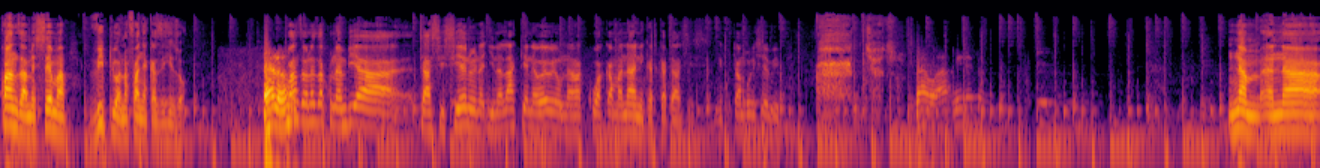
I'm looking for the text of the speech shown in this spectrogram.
kwanza amesema vipi wanafanya kazi hizo. Hello. Kwanza unaweza kuniambia taasisi yenu ina jina lake na wewe unakuwa kama nani katika taasisi? Nikutambulishe vipi? Sawa, mimi naitwa Naam, na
